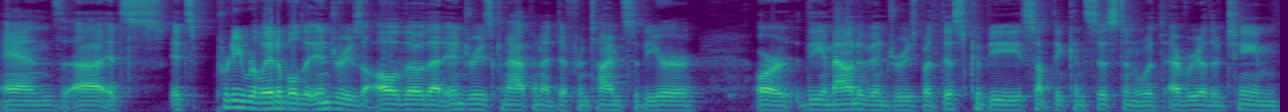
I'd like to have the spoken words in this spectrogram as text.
And uh, it's it's pretty relatable to injuries, although that injuries can happen at different times of the year or the amount of injuries, but this could be something consistent with every other team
